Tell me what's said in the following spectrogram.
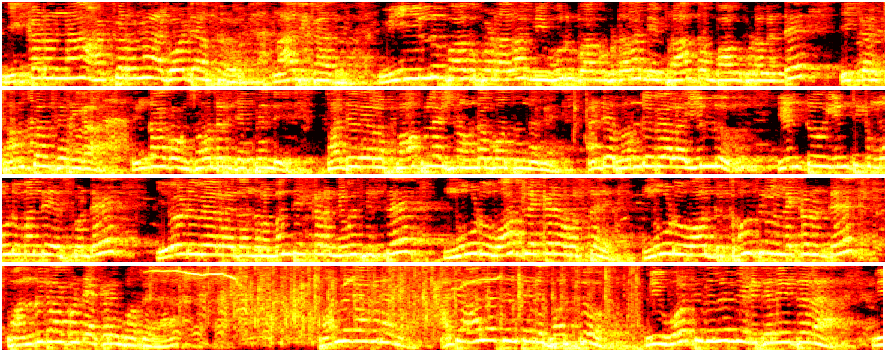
ఇక్కడున్నా అక్కడున్నా నాకు ఓటేస్తారు నాది కాదు. మీ ఇల్లు బాగుపడాలా మీ ఊరు బాగుపడాలా మీ ప్రాంతం బాగుపడాలంటే ఇక్కడ కంపల్సరీగా ఇందాక ఒక సోదరి చెప్పింది పదివేల పాపులేషన్ ఉండబోతుందని. అంటే రెండు వేల ఇల్లు ఇంటూ ఇంటికి మూడు మంది వేసుకుంటే ఏడు వేల ఐదు వందల మంది ఇక్కడ నివసిస్తే మూడు వార్డులు ఇక్కడే వస్తాయి. మూడు వార్డు కౌన్సిలర్లు ఎక్కడుంటే పనులు కాకుండా ఎక్కడికి పోతాయా? పనులు కాకుండా అది ఆలోచించండి ఫస్ట్. మీ ఓటు విలువ మీకు తెలియటలా. మీ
